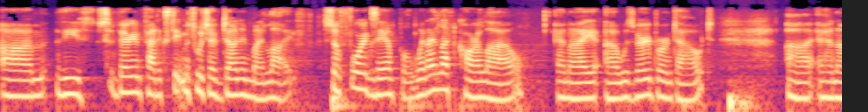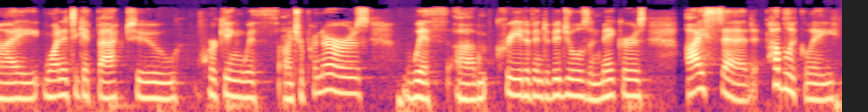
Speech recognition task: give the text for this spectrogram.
um, these very emphatic statements, which I've done in my life. So, for example, when I left Carlyle and I uh, was very burnt out, uh, and I wanted to get back to working with entrepreneurs, with um, creative individuals and makers, I said publicly,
